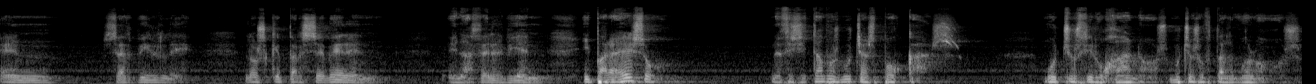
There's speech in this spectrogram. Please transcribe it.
en servirle, los que perseveren en hacer el bien. Y para eso necesitamos muchas pocas, muchos cirujanos, muchos oftalmólogos.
